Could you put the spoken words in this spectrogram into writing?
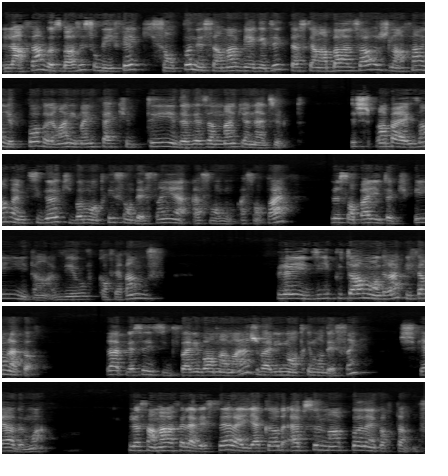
l'enfant va se baser sur des faits qui ne sont pas nécessairement véridiques parce qu'en bas âge, l'enfant n'a pas vraiment les mêmes facultés de raisonnement qu'un adulte. Si je prends par exemple un petit gars qui va montrer son dessin à, son, à son père, là, son père est occupé, il est en vidéoconférence, puis là, il dit plus tard, mon grand, puis il ferme la porte. Là, après ça, il dit Je vais aller voir ma mère, je vais aller lui montrer mon dessin. Je suis fière de moi. Puis là, sa mère a fait la vaisselle, elle n'y accorde absolument pas d'importance.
